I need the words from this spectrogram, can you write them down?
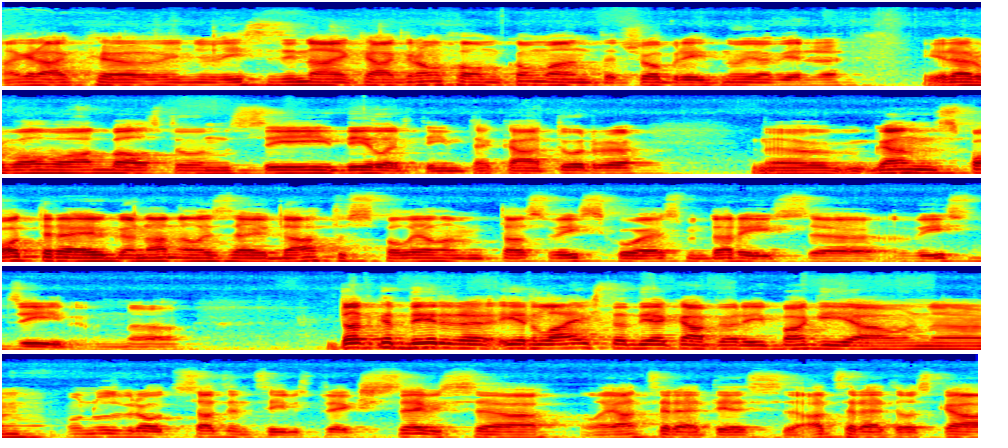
Agrāk uh, viņi visi zināja, kā Gronholma komanda, tad šobrīd nu, jau ir uh, ir ar Volvo atbalstu un C dealer team. Tur, gan spoterēju, gan analizēju datus. Palielam tas viss, ko esmu darījis visu dzīvi. Un, tad, kad ir, ir laiks, tad iekāpju arī bagijā un, un uzbraucu sacensības priekš sevis, lai atcerētos, kā,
